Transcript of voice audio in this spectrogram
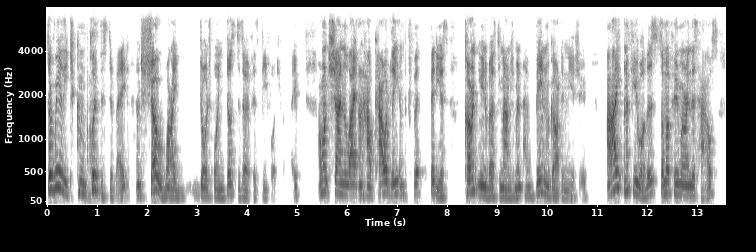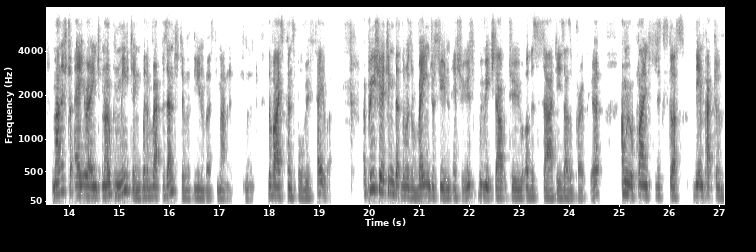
So, really, to conclude this debate and to show why George Boyne does deserve his P45, I want to shine a light on how cowardly and perfidious current university management have been regarding the issue. I and a few others, some of whom are in this house, managed to arrange an open meeting with a representative of the university management, the Vice Principal Ruth Taylor. Appreciating that there was a range of student issues, we reached out to other societies as appropriate, and we were planning to discuss the impact of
